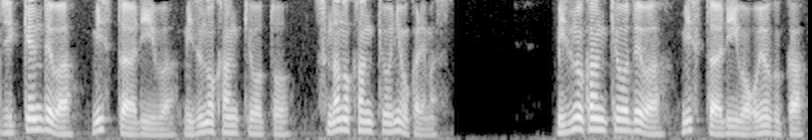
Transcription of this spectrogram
実験ではミスター・リーは水の環境と砂の環境に置かれます。水の環境ではミスター・リーは泳ぐか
